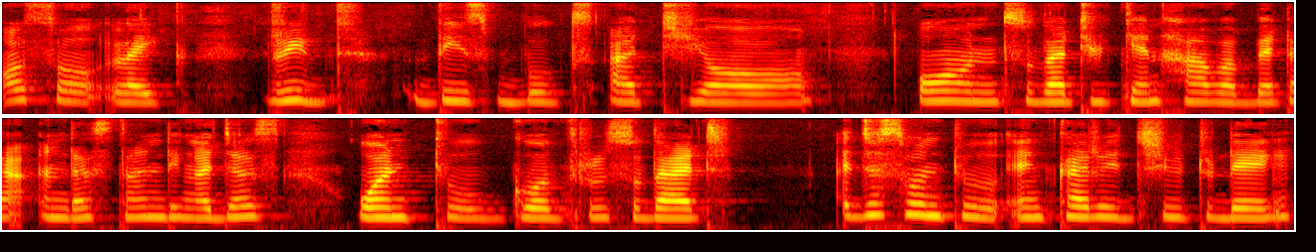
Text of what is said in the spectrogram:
also like read these books at your own so that you can have a better understanding. I just want to go through so that I just want to encourage you today.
